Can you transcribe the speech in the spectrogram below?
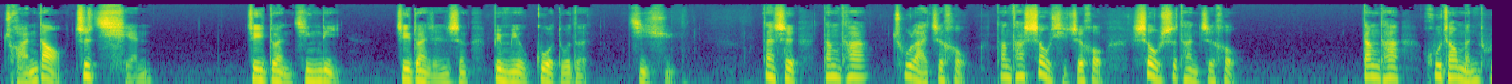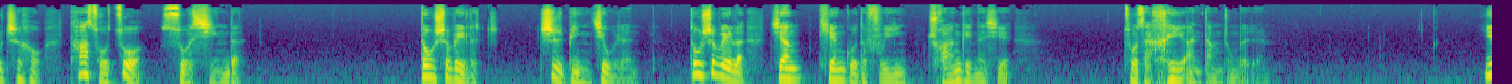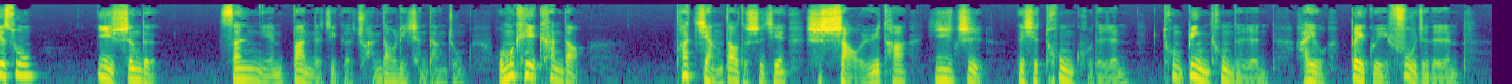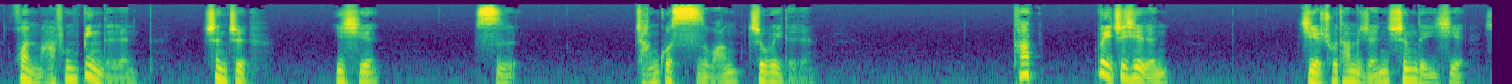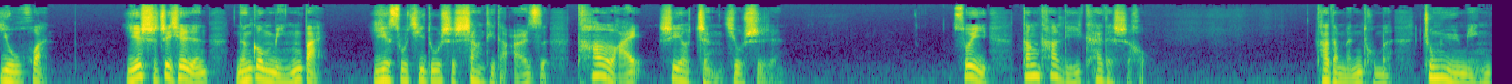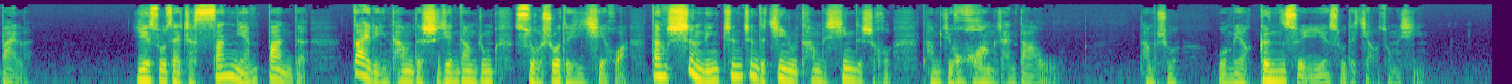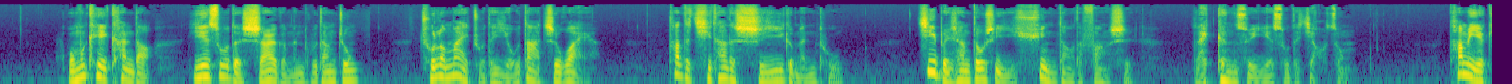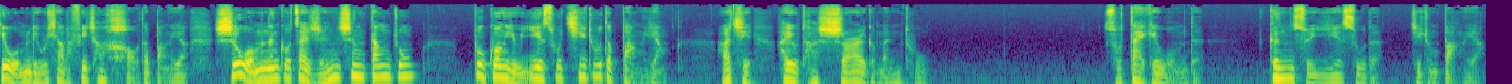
传道之前这一段经历、这段人生，并没有过多的继续。但是，当他出来之后，当他受洗之后，受试探之后。当他呼召门徒之后，他所做所行的，都是为了治病救人，都是为了将天国的福音传给那些坐在黑暗当中的人。耶稣一生的三年半的这个传道历程当中，我们可以看到，他讲道的时间是少于他医治那些痛苦的人。痛病痛的人，还有被鬼附着的人，患麻风病的人，甚至一些死尝过死亡之味的人，他为这些人解除他们人生的一些忧患，也使这些人能够明白，耶稣基督是上帝的儿子，他来是要拯救世人。所以，当他离开的时候。他的门徒们终于明白了，耶稣在这三年半的带领他们的时间当中所说的一切话。当圣灵真正的进入他们心的时候，他们就恍然大悟。他们说：“我们要跟随耶稣的脚中行。”我们可以看到，耶稣的十二个门徒当中，除了卖主的犹大之外啊，他的其他的十一个门徒，基本上都是以殉道的方式。来跟随耶稣的脚踪，他们也给我们留下了非常好的榜样，使我们能够在人生当中，不光有耶稣基督的榜样，而且还有他十二个门徒所带给我们的跟随耶稣的这种榜样。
